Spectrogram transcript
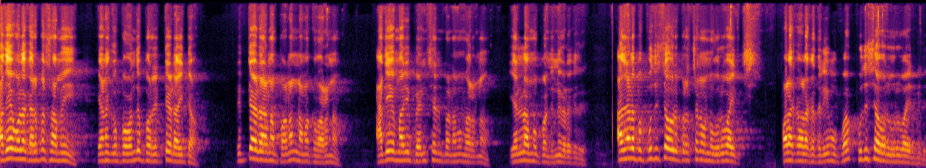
அதே போல் கருப்பசாமி எனக்கு இப்போ வந்து இப்போ ரிட்டையர்ட் ஆகிட்டோம் ரிட்டையர்டான பணம் நமக்கு வரணும். அதே மாதிரி பென்ஷன் பணமும் வரணும். எல்லாமும் இப்போ நின்று கிடக்குது. அதனால் இப்போ புதுசாக ஒரு பிரச்சனை ஒன்று உருவாயிடுச்சு பழக்க வழக்கத்துலேயும் இப்போ புதுசாக ஒரு உருவாயிருக்குது.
